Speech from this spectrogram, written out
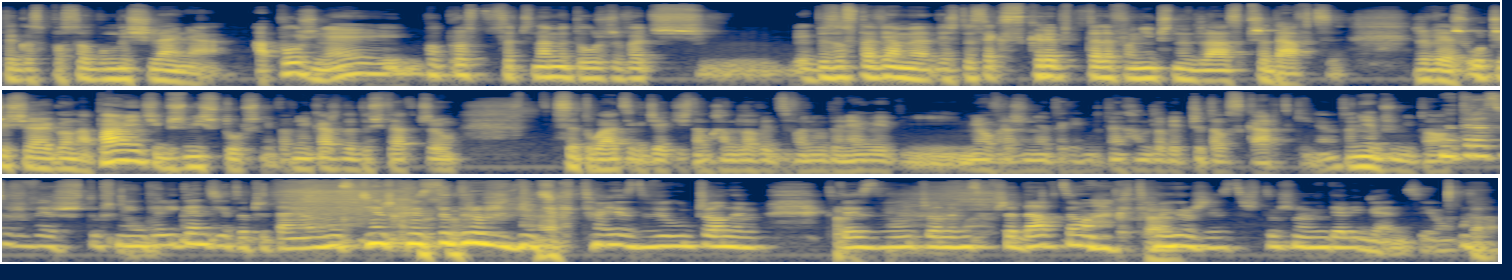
tego sposobu myślenia, a później po prostu zaczynamy to używać, jakby zostawiamy, wiesz, to jest jak skrypt telefoniczny dla sprzedawcy, że wiesz, uczy się go na pamięć i brzmi sztucznie. Pewnie każdy doświadczył sytuacji, gdzie jakiś tam handlowiec dzwonił do niego i miał wrażenie, tak jakby ten handlowiec czytał z kartki. Nie? No to nie brzmi to. No teraz już wiesz, sztuczne inteligencje to czytają, więc ciężko jest odróżnić, kto jest wyuczonym, kto tak. jest wyuczonym sprzedawcą, a kto tak. już jest sztuczną inteligencją. Tak.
